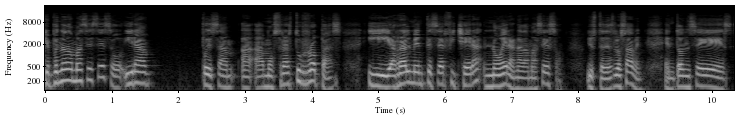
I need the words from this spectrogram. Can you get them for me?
que pues nada más es eso, ir a pues a, mostrar tus ropas y a realmente ser fichera no era nada más eso. Y ustedes lo saben. Entonces,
